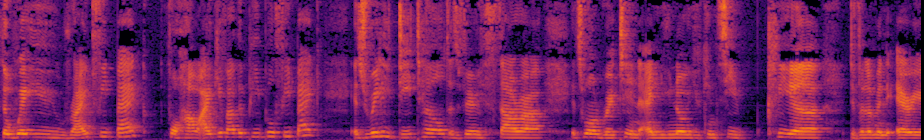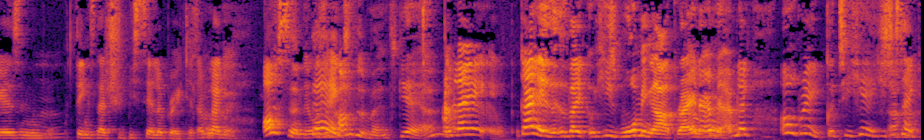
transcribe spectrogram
the way you write feedback for how I give other people feedback. It's really detailed, it's very thorough, it's well written, and you know you can see clear development areas and things that should be celebrated. I'm Okay. like, awesome, It was a compliment. Yeah. I'm like, guys, it's like he's warming up, right? I'm, I'm like, oh, great, good to hear. He's just Uh-huh. like,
